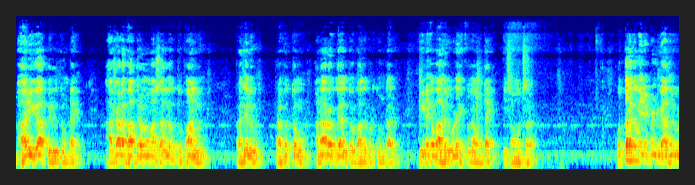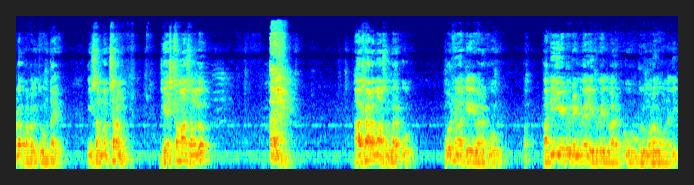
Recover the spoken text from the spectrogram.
భారీగా పెరుగుతూ ఉంటాయి. ఆషాఢ భాద్రవ మాసాల్లో తుఫాన్లు ప్రజలు ప్రభుత్వము అనారోగ్యాలతో బాధపడుతూ ఉంటారు. కీటక బాధలు కూడా ఎక్కువగా ఉంటాయి ఈ సంవత్సరం. కొత్త రకమైనటువంటి వ్యాధులు కూడా ప్రబలుతూ ఉంటాయి. ఈ సంవత్సరం జ్యేష్ఠ మాసంలో ఆషాఢ మాసం వరకు పూర్ణిమ తేదీ వరకు ప- పది ఏడు రెండు వేల ఇరవై ఐదు వరకు గురుముఖం ఉన్నది.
